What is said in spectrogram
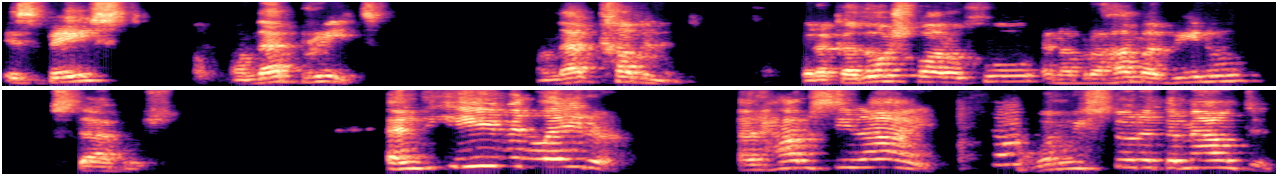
is based on that breed, on that covenant that Akadosh Baruch Hu and Abraham Avinu established. And even later, at Har Sinai, when we stood at the mountain,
